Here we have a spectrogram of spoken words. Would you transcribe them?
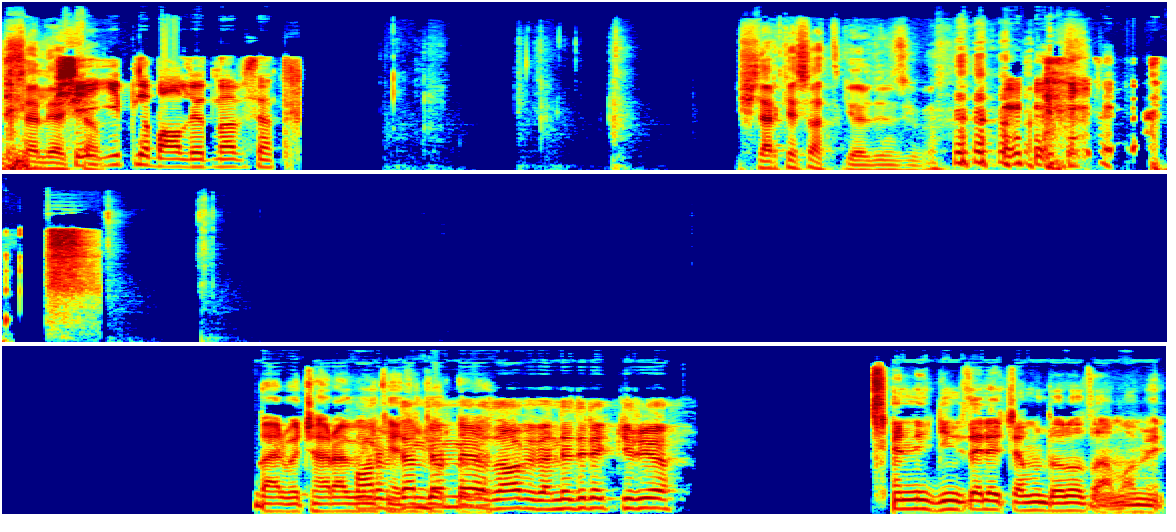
Cinsel yaşam. Şey iple bağlıyordun abi sen. İşler kesat gördüğünüz gibi. Galiba Çağrı abi Harbiden bembeyaz abi. Bende direkt giriyor. Senin cinsel yaşamın dolu o zaman Mami.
